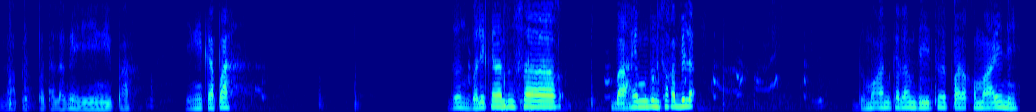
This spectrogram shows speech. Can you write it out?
Lapit pa talaga. Hihingi pa. Hihingi ka pa. Doon, balik ka na doon sa bahay mo doon sa kabila. Dumaan ka lang dito para kumain eh.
